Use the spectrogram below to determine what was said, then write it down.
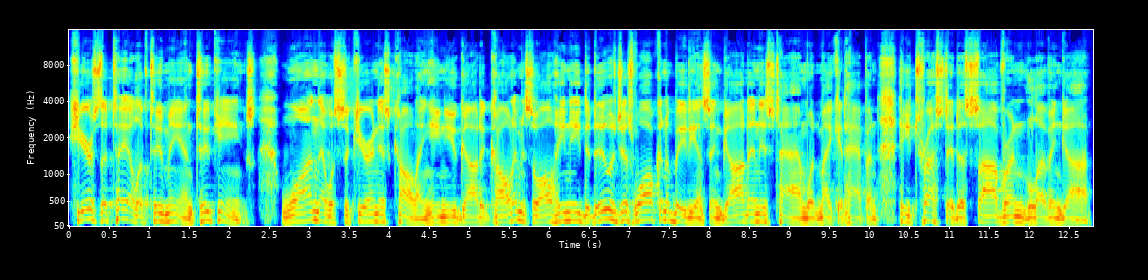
here's the tale of two men, two kings. One that was secure in his calling. He knew God had called him. And so all he needed to do was just walk in obedience and God in his time would make it happen. He trusted a sovereign, loving God.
